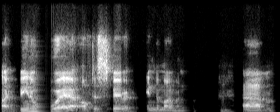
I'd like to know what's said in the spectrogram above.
like being aware of the spirit in the moment, mm. um,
